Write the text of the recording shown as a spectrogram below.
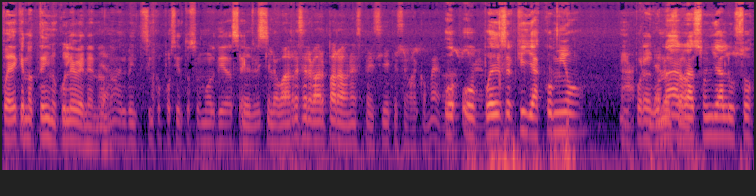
puede que no te inocule veneno, ¿no? El 25% son mordidas secas. Que lo va a reservar para una especie que se va a comer. O, puede ser que ya comió y ah, por alguna razón ya lo usó.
